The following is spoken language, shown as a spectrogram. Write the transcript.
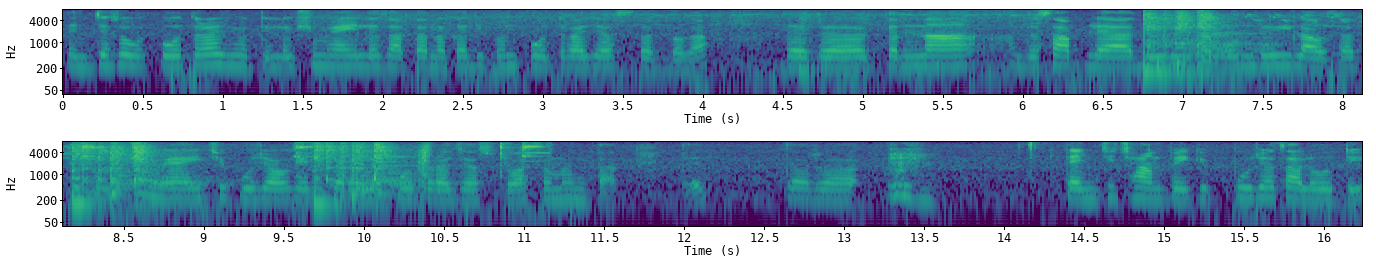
त्यांच्यासोबत पोतराज होते. लक्ष्मी आईला जाताना कधी पण पोतराज असतात बघा. तर त्यांना जसं आपल्या देवीला गोंधळी लावतात तसं लक्ष्मी आईची पूजा वगैरे करायला पोतराज असतो असं म्हणतात. तर- तर त्यांची छानपैकी पूजा चालू होती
